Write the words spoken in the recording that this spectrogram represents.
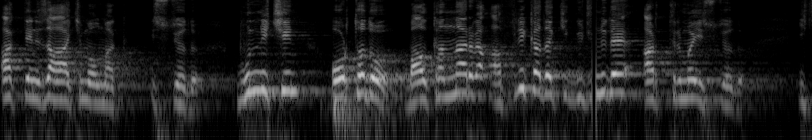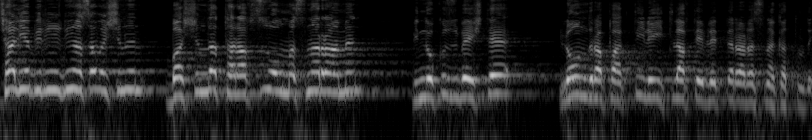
Akdeniz'e hakim olmak istiyordu. Bunun için Orta Doğu, Balkanlar ve Afrika'daki gücünü de arttırmayı istiyordu. İtalya Birinci Dünya Savaşı'nın başında tarafsız olmasına rağmen 1905'te Londra Paktı ile İtilaf Devletleri arasına katıldı.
